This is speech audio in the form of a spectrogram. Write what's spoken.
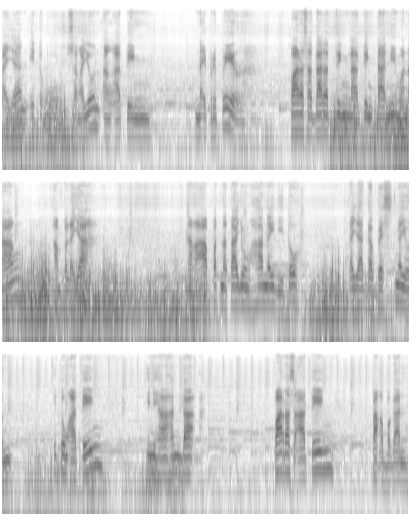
Ayan, ito po sa ngayon ang ating na-prepare para sa darating nating taniman ng ampalaya. Nakaapat na tayong hanay dito. Kaya the best ngayon itong ating inihahanda para sa ating pakabagan.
